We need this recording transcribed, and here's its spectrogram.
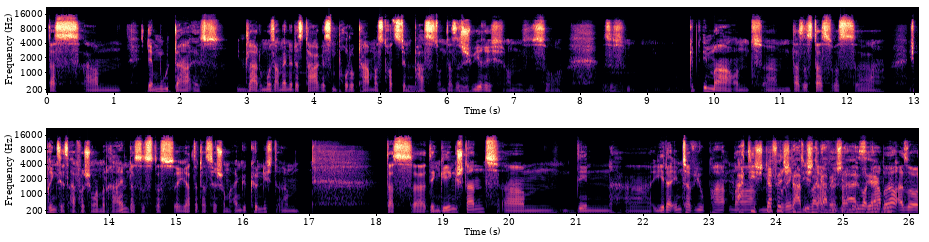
dass ähm, der Mut da ist. Klar, du musst am Ende des Tages ein Produkt haben, was trotzdem passt. Und das ist schwierig. Und es ist so, es ist, gibt immer. Und ähm, das ist das, was äh, ich bring's jetzt einfach schon mal mit rein. Das ist das, ihr hattet das ja schon mal angekündigt. Ähm, dass äh, den Gegenstand, ähm, den äh, jeder Interviewpartner Ach, die Staffelstabübergabe. die Ja, Staffelstabübergabe. gut. also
